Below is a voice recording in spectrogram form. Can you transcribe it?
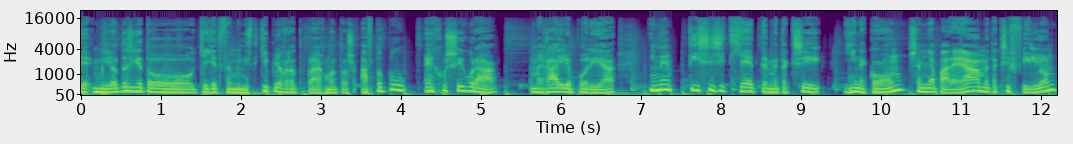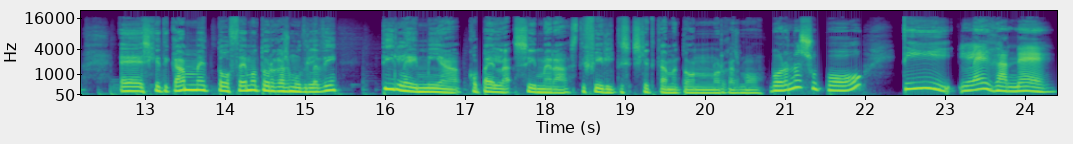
Και μιλώντας για το, και για τη φεμινιστική πλευρά του πράγματος, αυτό που έχω σίγουρα μεγάλη απορία είναι τι συζητιέται μεταξύ γυναικών σε μια παρέα, μεταξύ φίλων, ε, σχετικά με το θέμα του οργασμού. Δηλαδή, τι λέει μια κοπέλα σήμερα στη φίλη της σχετικά με τον οργασμό; Μπορώ να σου πω τι λέγανε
